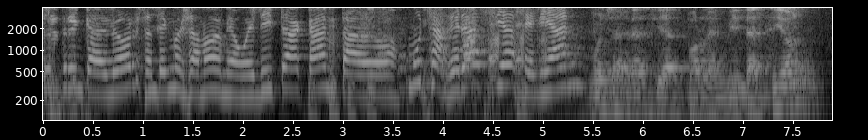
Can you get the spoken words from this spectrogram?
El tren calor, ya tengo el llamado de mi abuelita cantado. Muchas gracias, Elian. Muchas gracias por la invitación.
